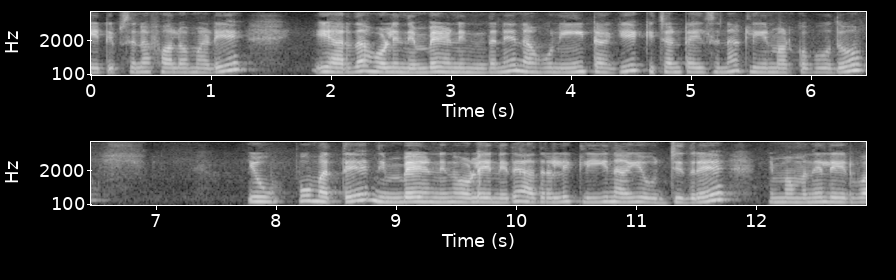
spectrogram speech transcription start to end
ಈ ಟಿಪ್ಸನ್ನು ಫಾಲೋ ಮಾಡಿ. ಈ ಅರ್ಧ ಹೋಳಿ ನಿಂಬೆಹಣ್ಣಿನಿಂದನೇ ನಾವು ನೀಟಾಗಿ ಕಿಚನ್ ಟೈಲ್ಸನ್ನು ಕ್ಲೀನ್ ಮಾಡ್ಕೋಬೋದು. ಈ ಉಪ್ಪು ಮತ್ತು ನಿಂಬೆಹಣ್ಣಿನ ಹೋಳೆ ಏನಿದೆ, ಅದರಲ್ಲಿ ಕ್ಲೀನಾಗಿ ಉಜ್ಜಿದ್ರೆ ನಿಮ್ಮ ಮನೇಲಿ ಇರುವ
